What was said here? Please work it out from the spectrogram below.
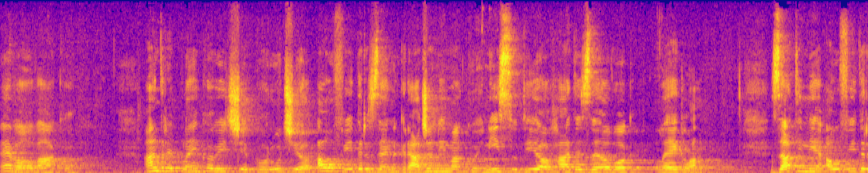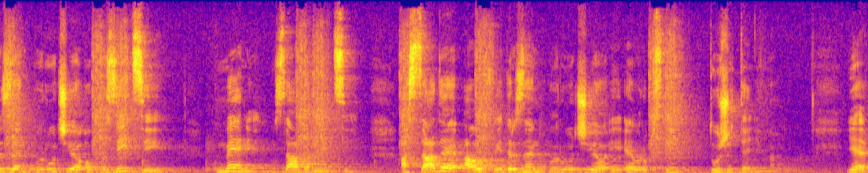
Evo ovako. Andrej Plenković je poručio auf građanima koji nisu dio HDZ-ovog legla. Zatim je auf poručio opoziciji, meni u sabornici, a sada je auf poručio i europskim tužiteljima. Jer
